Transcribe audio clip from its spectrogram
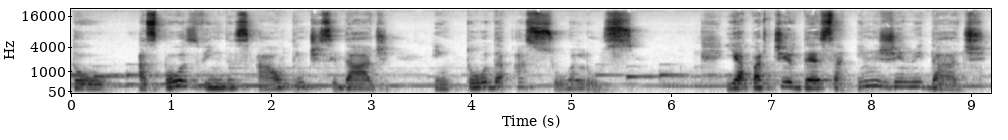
Dou as boas-vindas à autenticidade em toda a sua luz. E a partir dessa ingenuidade,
